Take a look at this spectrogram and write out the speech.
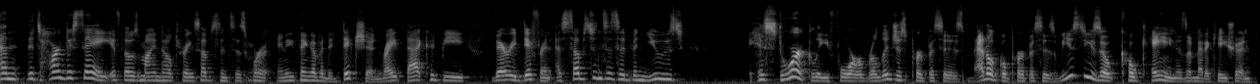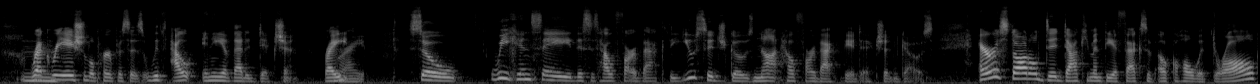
And it's hard to say if those mind altering substances were anything of an addiction, right? That could be very different, as substances had been used historically for religious purposes, medical purposes. We used to use oh, cocaine as a medication, mm. recreational purposes, without any of that addiction, right? right. So we can say this is how far back the usage goes, not how far back the addiction goes. Aristotle did document the effects of alcohol withdrawal,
